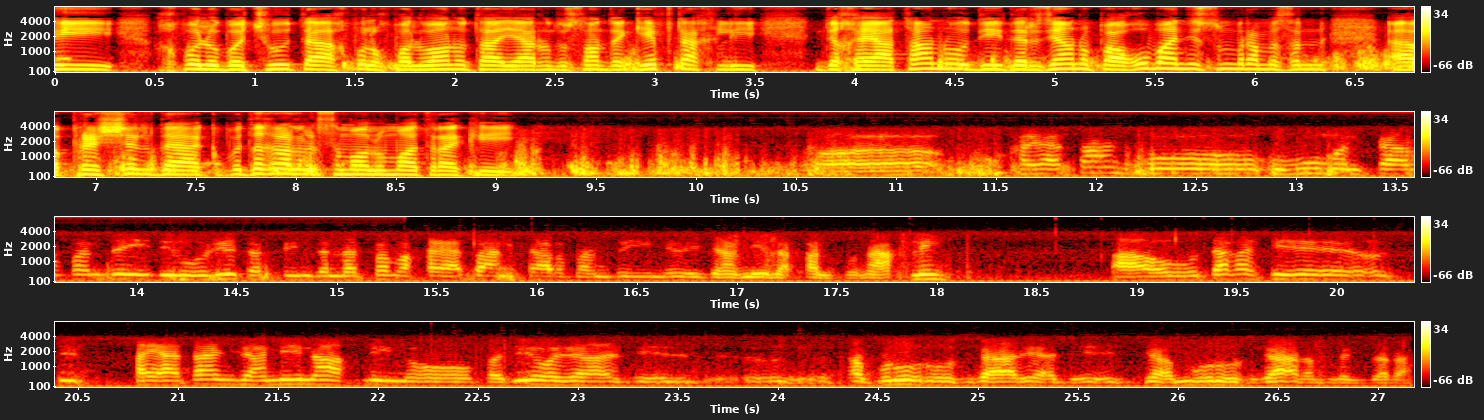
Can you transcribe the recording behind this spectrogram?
کوي خپل بچو ته خپل خپلوانو ته یا هندستان ته گیفت اخلي. د خیاطانو د درځانو په غو باندې سمره مثلا پرشر د په دغه معلومات راکې؟ خیاطان خو عموما کار باندې د روزي تر لکه خیاطان کار باندې نوې جامې له خلکو نه اخلي او دغه چې حیاتان جامې نه اخلي نو په دې وجه د کپړو روزګار یا د جامو روزګار هم لږ ذره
